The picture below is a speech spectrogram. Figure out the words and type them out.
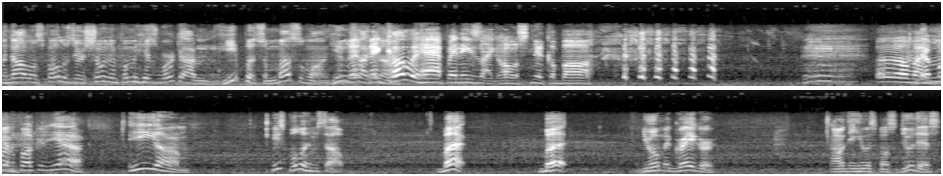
and all those photos they're showing him from his workout, and he put some muscle on. He was then, like, then uh, COVID happened. He's like, oh snicker ball. oh my that god. motherfucker, yeah, he um, he's full of himself. But, but, Ewan McGregor, I don't think he was supposed to do this.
